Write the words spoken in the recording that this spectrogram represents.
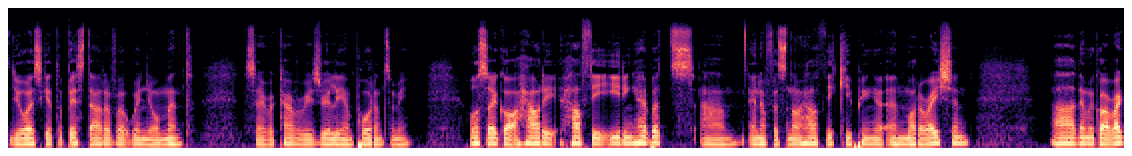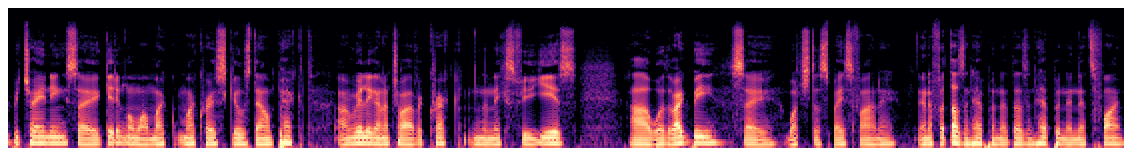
You always get the best out of it when you're mint. So recovery is really important to me. Also got healthy healthy eating habits, um, and if it's not healthy, keeping it in moderation. Uh, then we've got rugby training, so getting all my mic- micro skills down packed. I'm really gonna try have a crack in the next few years uh, with rugby. So watch the space whānau. And if it doesn't happen, it doesn't happen, and that's fine.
